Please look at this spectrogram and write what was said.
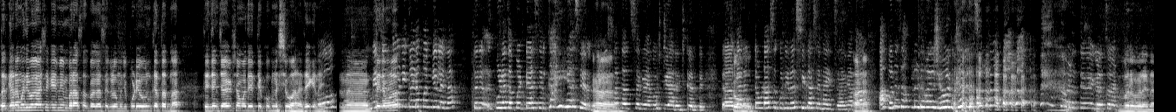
तर घरामध्ये बघा असे काही मेंबर असतात बघा सगळं म्हणजे पुढे येऊन करतात ना ते ज्यांच्या आयुष्यामध्ये ते खूप नशिबान आहेत आहे की नाही हो. मी त्याच्यामुळं दोन्हीकडे पण गेले ना तर कुणाचा बर्थडे असेल काहीही असेल हा. स्वतःच सगळ्या गोष्टी अरेंज करते अं, हो, कारण हो. तेवढं असं कुणी रसिक असं नाहीच आणि हा ना. आता आपणच आपलं डोळे जेवण करायचं थोडं ते वेगळंच वाटतं बरोबर आहे ना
